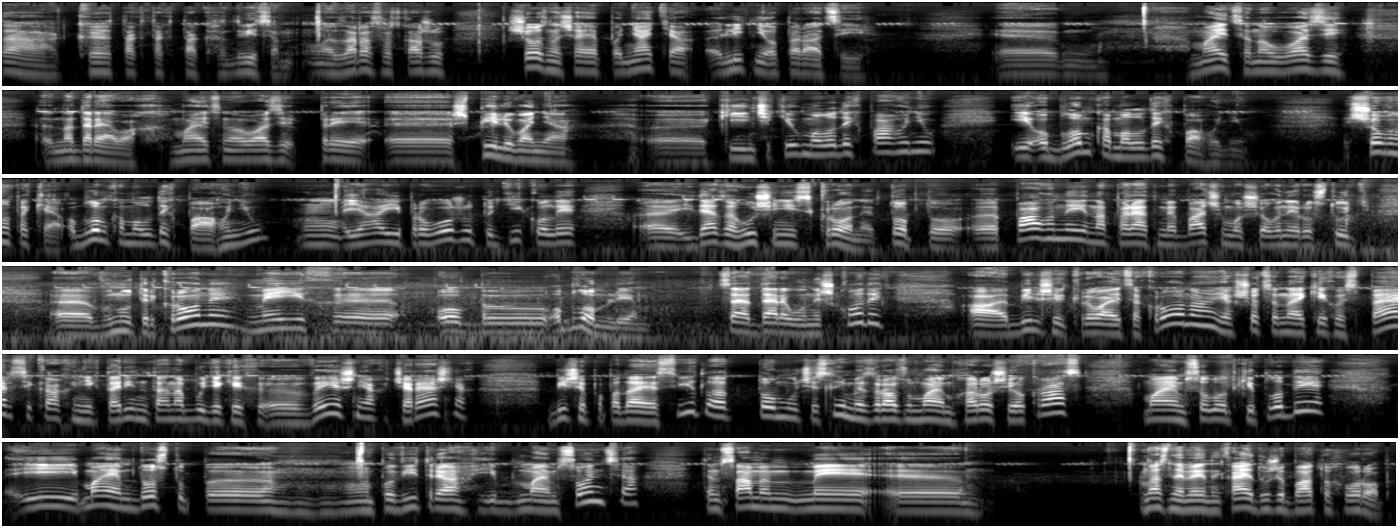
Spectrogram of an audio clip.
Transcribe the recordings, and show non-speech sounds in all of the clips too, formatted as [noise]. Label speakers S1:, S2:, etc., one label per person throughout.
S1: Так, е, так, так, так. Дивіться, зараз розкажу, що означає поняття літні операції. Е, мається на увазі е, на деревах, мається на увазі при е, шпілювання е, кінчиків молодих пагонів і обломка молодих пагонів. Що воно таке? Обломка молодих пагонів. Я її провожу тоді, коли е, йде загущеність крони. Тобто е, пагони наперед ми бачимо, що вони ростуть е, внутрі крони, ми їх об, обломлюємо. Це дерево не шкодить, а більше відкривається крона. Якщо це на якихось персиках, нектарін та на будь-яких е, вишнях, черешнях, більше попадає світла, в тому числі ми зразу маємо хороший окрас, маємо солодкі плоди і маємо доступ е, повітря і маємо сонця. Тим самим ми, е, у нас не виникає дуже багато хвороб.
